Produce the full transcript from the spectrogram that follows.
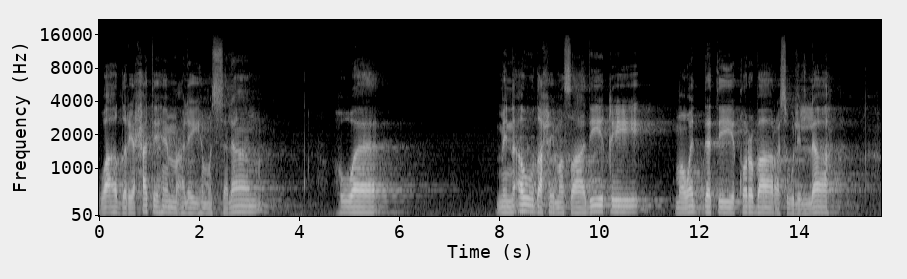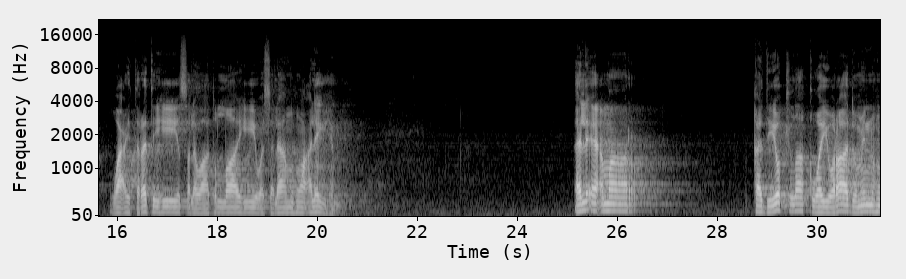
وأضرحتهم عليهم السلام هو من أوضح مصاديق مودة قربى رسول الله وعترته صلوات الله وسلامه عليهم. الإعمار قد يطلق ويراد منه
